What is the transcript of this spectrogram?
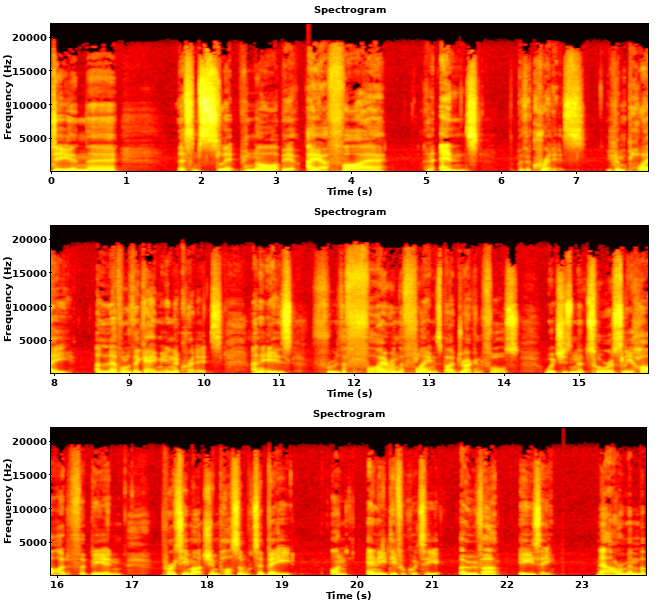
D in there, there's some Slipknot, a bit of AFI, and ends with the credits. You can play a level of the game in the credits, and it is Through the Fire and the Flames by Dragon Force, which is notoriously hard for being pretty much impossible to beat on any difficulty over easy. Now, I remember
